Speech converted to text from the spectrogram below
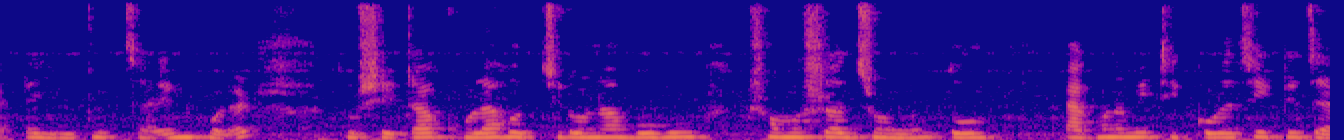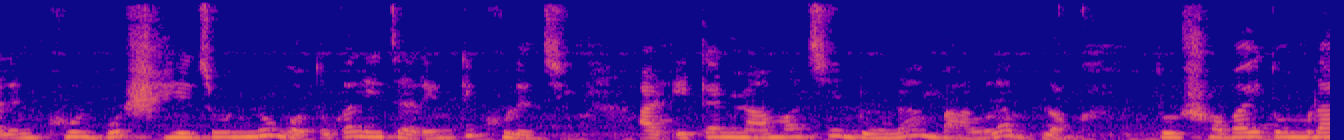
একটা ইউটিউব চ্যানেল খোলার, তো সেটা খোলা হচ্ছিল না বহু সমস্যার জন্য। তো এখন আমি ঠিক করেছি একটি চ্যানেল খুলবো সেই জন্য গতকাল এই চ্যানেলটি খুলেছি। আর এটার নাম আছে ডোনা বাংলা ব্লগ। তো সবাই তোমরা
